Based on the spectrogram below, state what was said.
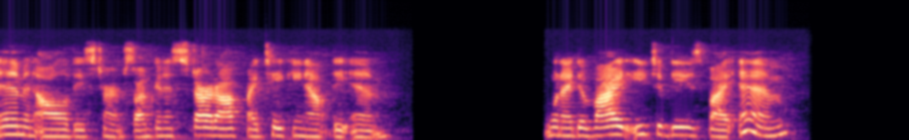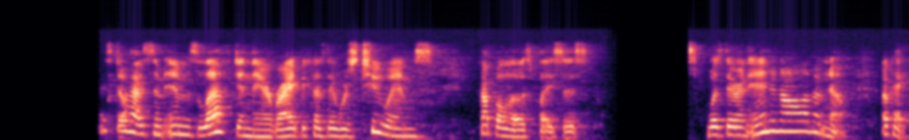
m in all of these terms, so I'm going to start off by taking out the m. When I divide each of these by m, I still have some m's left in there, right? Because there was two m's, a couple of those places. Was there an n in all of them? No. Okay,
